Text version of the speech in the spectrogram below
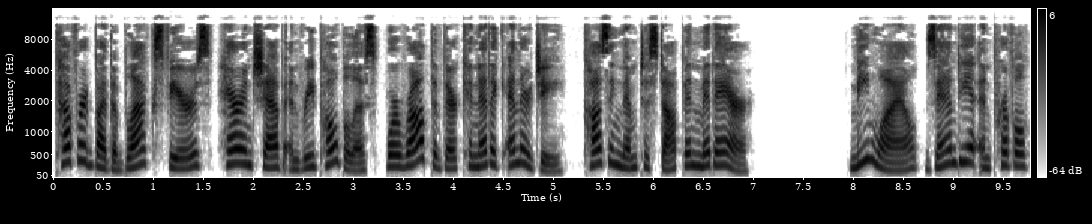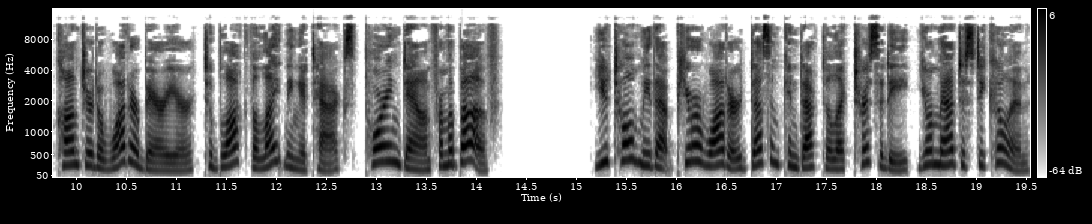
Covered by the black spheres, Heronsheb and Repobulus were robbed of their kinetic energy, causing them to stop in midair. Meanwhile, Zandia and Privel conjured a water barrier to block the lightning attacks pouring down from above. You told me that pure water doesn't conduct electricity, Your Majesty Kuan.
